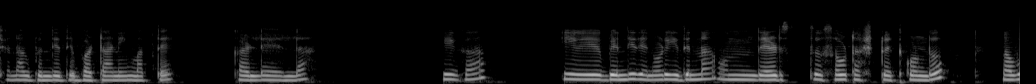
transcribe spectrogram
ಚೆನ್ನಾಗಿ ಬೆಂದಿದೆ ಬಟಾಣಿ ಮತ್ತು ಕಡಲೆ ಎಲ್ಲ. ಈಗ ಈ ಬೆಂದಿದೆ ನೋಡಿ, ಇದನ್ನು ಒಂದೆರಡು ಸೌಟಷ್ಟು ಎತ್ಕೊಂಡು ನಾವು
